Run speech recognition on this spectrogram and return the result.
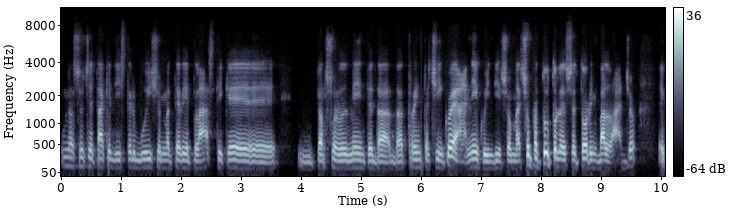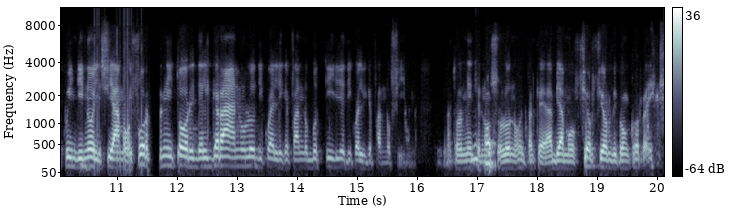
una società che distribuisce materie plastiche personalmente da, da 35 anni e quindi insomma soprattutto nel settore imballaggio e quindi noi siamo i fornitori del granulo di quelli che fanno bottiglie, di quelli che fanno film. Naturalmente non solo noi perché abbiamo fior fior di concorrenti,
